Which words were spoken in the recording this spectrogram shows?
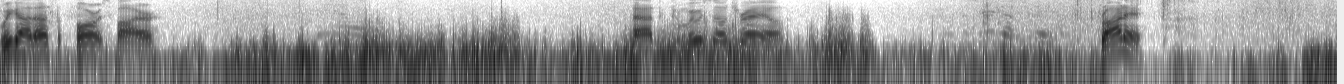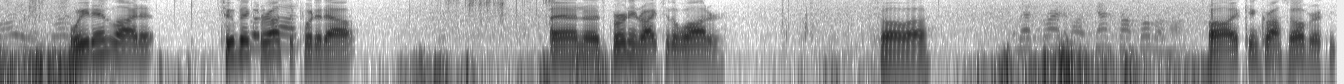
We got us a forest fire at the Camuso Trail. Friday. We didn't light it. Too big for us to put it out. And uh, it's burning right to the water. So, uh, Well, that's right. It can't cross over, huh? oh, it can cross over. It can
